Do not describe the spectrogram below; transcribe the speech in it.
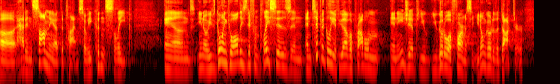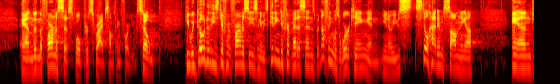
uh, had insomnia at the time, so he couldn't sleep. And, you know, he's going to all these different places. And, and typically, if you have a problem in Egypt, you, you go to a pharmacy. You don't go to the doctor. And then the pharmacist will prescribe something for you. So he would go to these different pharmacies and he was getting different medicines, but nothing was working. And, you know, he was, still had insomnia. And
